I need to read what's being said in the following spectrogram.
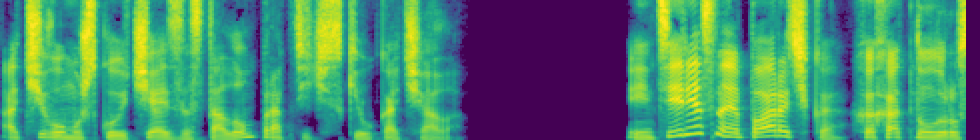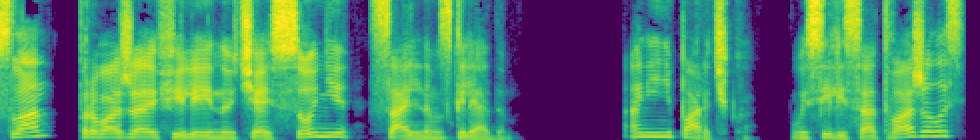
отчего мужскую часть за столом практически укачала. «Интересная парочка», — хохотнул Руслан, провожая филейную часть Сони сальным взглядом. «Они не парочка». Василиса отважилась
